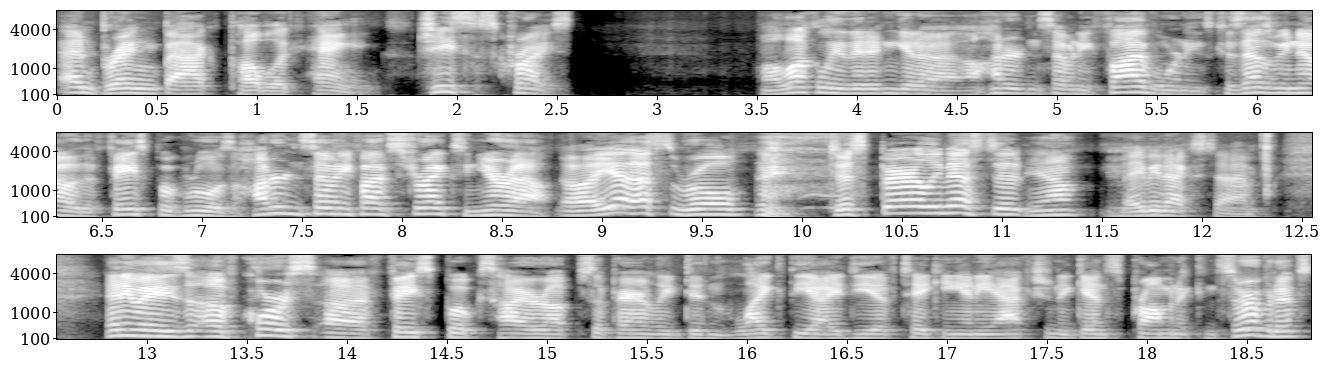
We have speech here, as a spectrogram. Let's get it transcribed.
and bring back public hangings. Jesus Christ. Well, luckily they didn't get a 175 warnings because, as we know, the Facebook rule is 175 strikes and you're out. Oh, yeah, that's the rule. Just barely missed it. Yeah. Maybe next time. Anyways, of course, uh, Facebook's higher ups apparently didn't like the idea of taking any action against prominent conservatives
